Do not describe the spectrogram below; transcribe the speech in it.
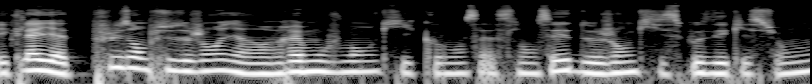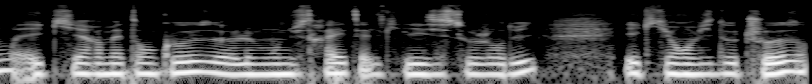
et que là il y a de plus en plus de gens, il y a un vrai mouvement qui commence à se lancer, de gens qui se posent des questions et qui remettent en cause le monde du travail tel qu'il existe aujourd'hui et qui ont envie d'autre chose.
